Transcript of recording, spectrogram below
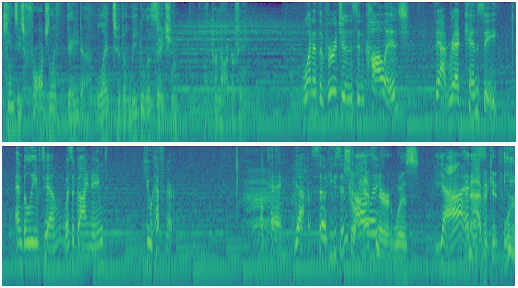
Kinsey's fraudulent data led to the legalization of pornography. One of the virgins in college that read Kinsey and believed him was a guy named Hugh Hefner. Ah. Okay, yeah. So he's in So college. Hefner was yeah, an and advocate for he-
